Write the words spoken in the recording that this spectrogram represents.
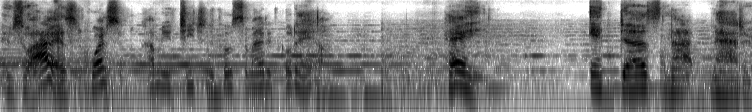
And so I asked the question, how many teaching to go somebody to go to hell? Hey, it does not matter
